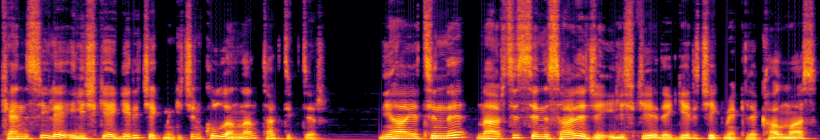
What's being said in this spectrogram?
kendisiyle ilişkiye geri çekmek için kullanılan taktiktir. Nihayetinde narsist seni sadece ilişkiye de geri çekmekle kalmaz,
